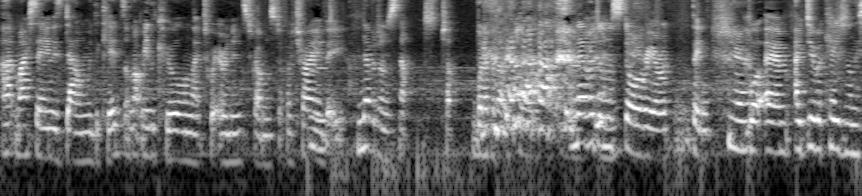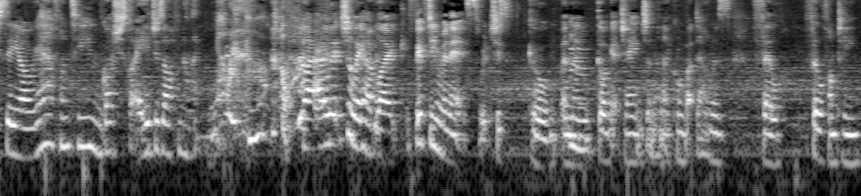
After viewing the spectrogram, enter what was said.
my saying is down with the kids. I'm not really cool on like Twitter and Instagram and stuff. I try and be. I've never done a Snapchat, whatever that is. called. never done a story or a thing. Yeah. But um, I do occasionally see, oh yeah, Fantine, and gosh, she's got ages off, and I'm like, no. like I literally have like 15 minutes, which is cool, and then go and get changed, and then I come back down as Phil, Phil Fantine.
